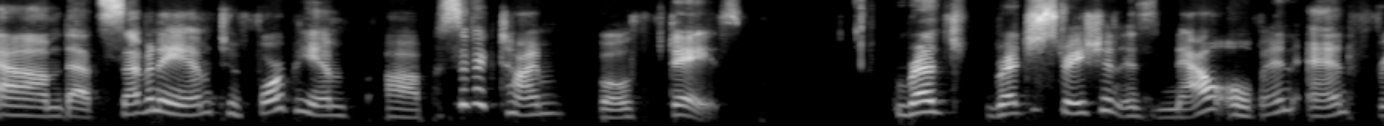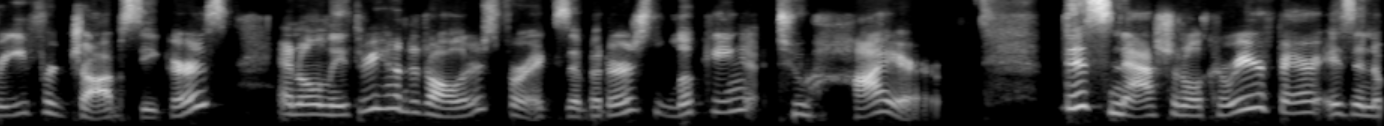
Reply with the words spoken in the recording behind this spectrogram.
Um, that's 7 a.m. to 4 p.m. Uh, Pacific Time, both days. Reg- registration is now open and free for job seekers, and only $300 for exhibitors looking to hire. This National Career Fair is an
